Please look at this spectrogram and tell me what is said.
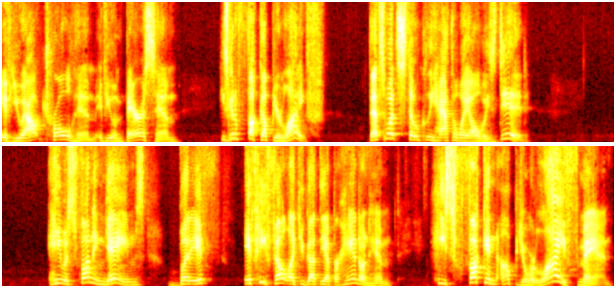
if you out troll him, if you embarrass him, he's going to fuck up your life. That's what Stokely Hathaway always did. He was fun in games, but if if he felt like you got the upper hand on him, he's fucking up your life, man.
